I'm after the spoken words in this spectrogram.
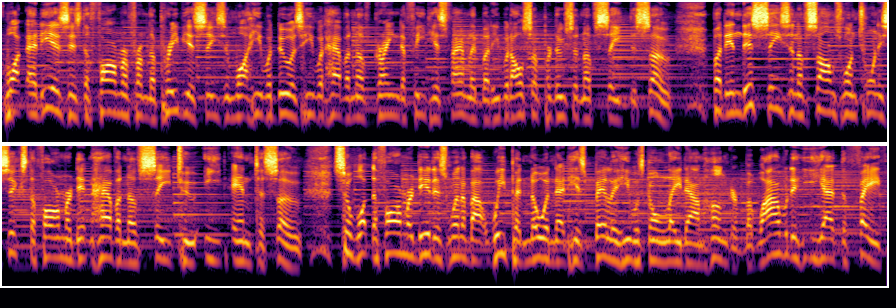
What that is is the farmer from the previous season. What he would do is he would have enough grain to feed his family, but he would also produce enough seed to sow. But in this season of Psalms 126, the farmer didn't have enough seed to eat and to sow. So what the farmer did is went about weeping, knowing that his belly he was going to lay down hunger. But why would he have the faith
